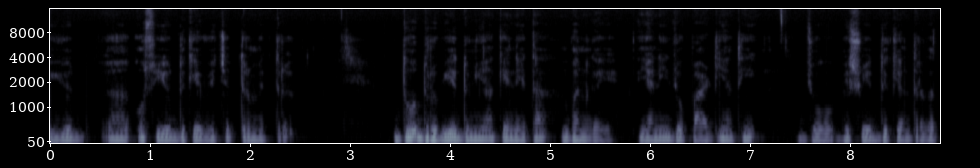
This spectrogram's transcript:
युद्ध उस युद्ध के विचित्र मित्र दो ध्रुवीय दुनिया के नेता बन गए। यानी जो पार्टियाँ थीं, जो विश्व युद्ध के अंतर्गत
